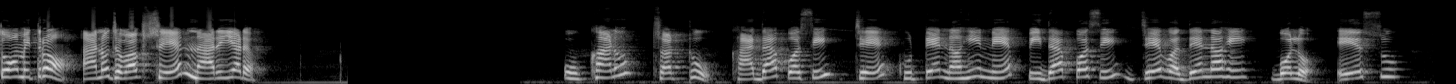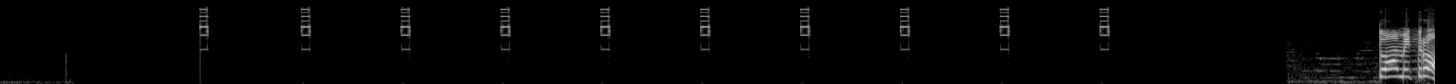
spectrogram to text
તો મિત્રો, આનો જવાબ છે નારિયેળ. ઉખાણું, છઠ્ઠું, ખાધા પછી જે ખૂટે નહીં ને પીધા પછી જે વધે નહીં, બોલો, એ શું? તો મિત્રો,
